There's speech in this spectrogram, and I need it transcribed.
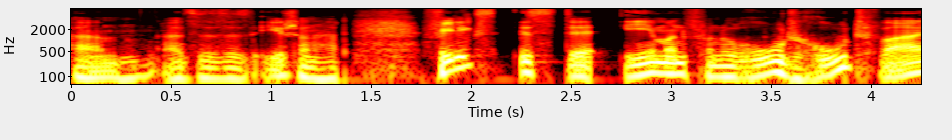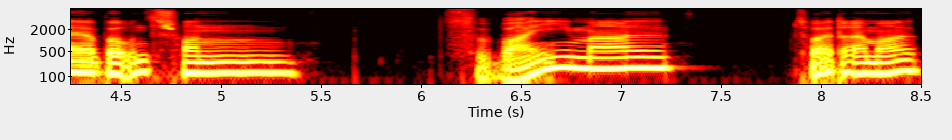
ähm, als es es eh schon hat. Felix ist der Ehemann von Ruth. Ruth war ja bei uns schon zweimal, zwei, dreimal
